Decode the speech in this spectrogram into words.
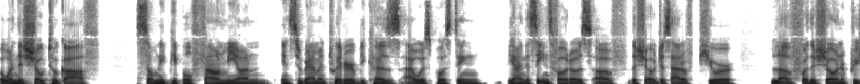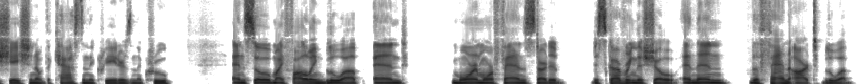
But when this show took off, so many people found me on Instagram and Twitter because I was posting behind the scenes photos of the show just out of pure love for the show and appreciation of the cast and the creators and the crew. And so my following blew up and more and more fans started discovering the show. And then the fan art blew up.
